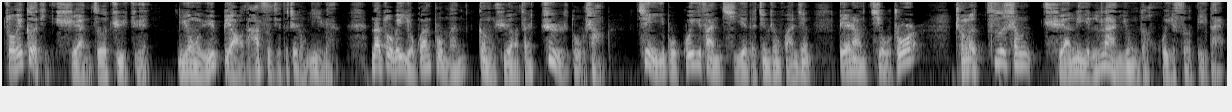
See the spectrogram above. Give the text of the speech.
作为个体选择拒绝，勇于表达自己的这种意愿，那作为有关部门更需要在制度上进一步规范企业的竞争环境，别让酒桌成了滋生权力滥用的灰色地带。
